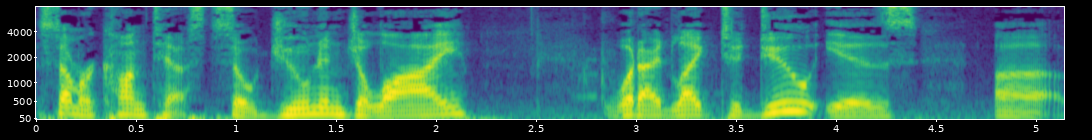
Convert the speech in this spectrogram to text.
summer contest. So June and July. What I'd like to do is uh,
